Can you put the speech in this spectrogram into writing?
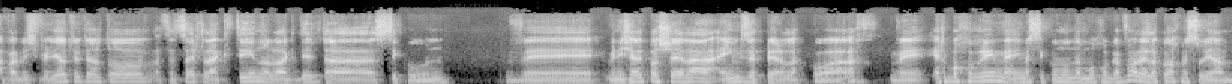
אבל בשביל להיות יותר טוב, אתה צריך להקטין או להגדיל את הסיכון, ו... ונשאלת פה שאלה, האם זה פר לקוח, ואיך בוחרים, האם הסיכון הוא נמוך או גבוה ללקוח מסוים?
